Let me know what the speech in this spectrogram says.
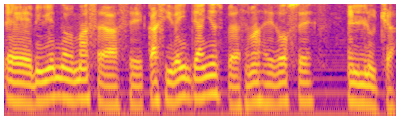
eh, viviendo más hace casi 20 años, pero hace más de 12 en lucha.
